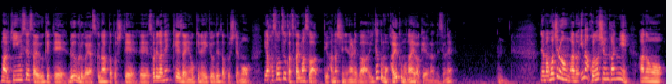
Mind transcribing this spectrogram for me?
まあ、金融制裁を受けて、ルーブルが安くなったとして、えー、それがね、経済に大きな影響出たとしても、いや、仮想通貨使いますわっていう話になれば、痛くも痒くもないわけなんですよね。うん。で、まあもちろん、あの、今この瞬間に、あの、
